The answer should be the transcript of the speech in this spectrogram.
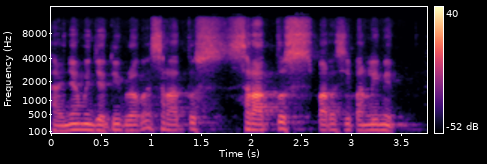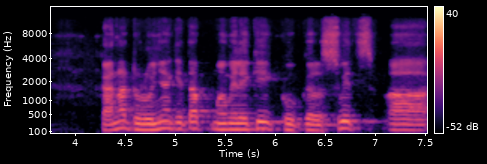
hanya menjadi berapa 100 100 partisipan limit. Karena dulunya kita memiliki Google Suite uh,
